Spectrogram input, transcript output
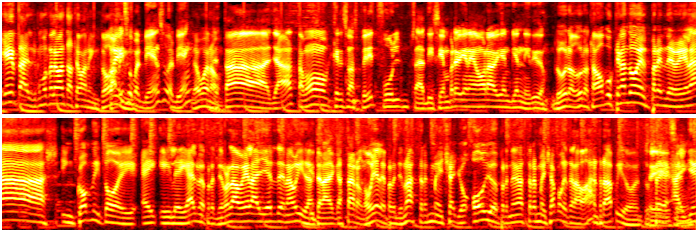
¿qué tal? ¿Cómo te levantaste, Manín? ¿Todo Papi, bien? súper bien, súper bien. Qué bueno. Está, ya estamos Christmas Spirit full. O sea, diciembre viene ahora bien, bien nítido. Duro, duro. Estamos buscando el prendevelas incógnito e, e- ilegal. Me prendieron la vela ayer de Navidad. Y te la desgastaron. Oye, le prendieron las tres mechas. Yo odio de prender las tres mechas porque te la bajan rápido. Entonces, Sí, sí. alguien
